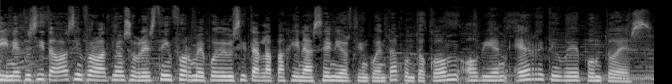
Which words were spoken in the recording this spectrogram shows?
Si necesitabas información sobre este informe, puede visitar la página senior50.com o bien rtv.es.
